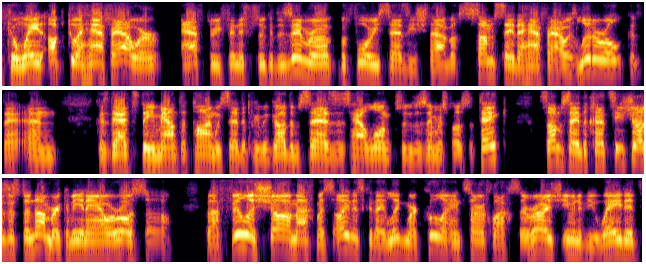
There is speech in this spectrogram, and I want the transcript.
can wait up to a half hour after he finished Pesukah the Zimra before he says Yishtabach. Some say the half hour is literal because that and because that's the amount of time we said the Pri Megadim says is how long the Zimmer is supposed to take. Some say the Chatzi Shah is just a number, it can be an hour also. Even if you waited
